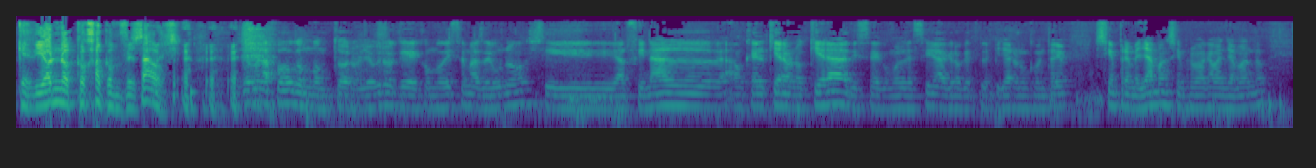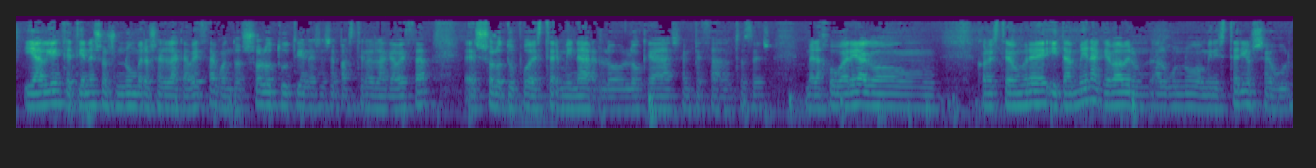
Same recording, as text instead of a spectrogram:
que Dios nos coja confesados. Yo me la juego con Montoro. Yo creo que, como dice más de uno, si al final, aunque él quiera o no quiera, dice, como él decía, creo que le pillaron un comentario, siempre me llaman, siempre me acaban llamando. Y alguien que tiene esos números en la cabeza, cuando solo tú tienes ese pastel en la cabeza, eh, solo tú puedes terminar lo, lo, que has empezado. Entonces, me la jugaría con, con este hombre y también a que va a haber un, algún nuevo ministerio seguro.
